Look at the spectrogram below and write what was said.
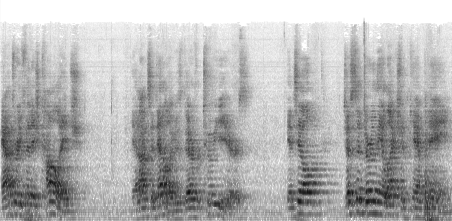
after he finished college in Occidental. He was there for two years until just during the election campaign,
